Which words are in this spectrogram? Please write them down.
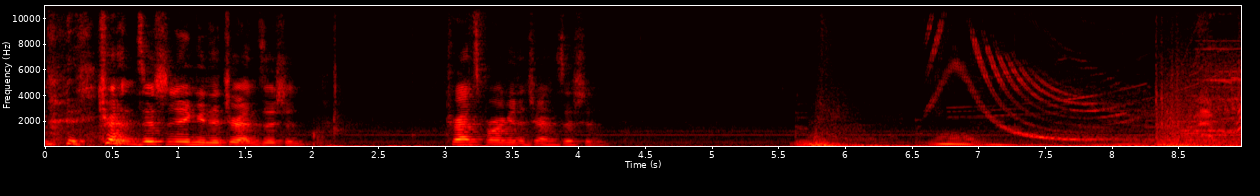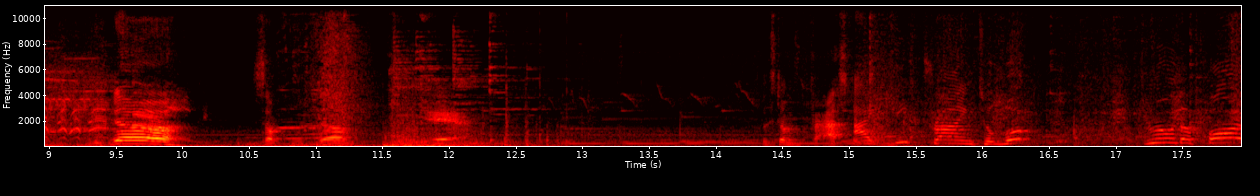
Transitioning into transition. Transferring into transition. Duh. Something with duh. Yeah. At least I'm faster. I keep trying to look through the far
